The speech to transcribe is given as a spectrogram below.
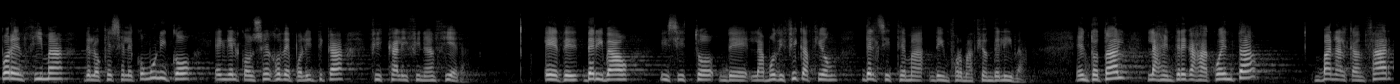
por encima de lo que se le comunicó en el Consejo de Política Fiscal y Financiera, derivado, insisto, de la modificación del sistema de información del IVA. En total, las entregas a cuenta van a alcanzar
